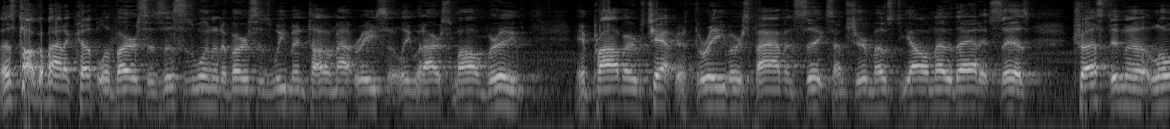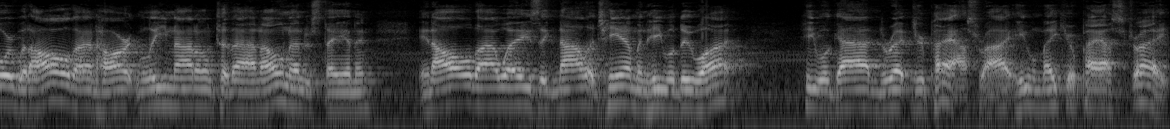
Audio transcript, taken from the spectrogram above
Let's talk about a couple of verses. This is one of the verses we've been talking about recently with our small group. In Proverbs chapter 3, verse 5 and 6, I'm sure most of y'all know that, it says, Trust in the Lord with all thine heart and lean not unto thine own understanding. In all thy ways acknowledge him, and he will do what? He will guide and direct your path, right? He will make your path straight.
